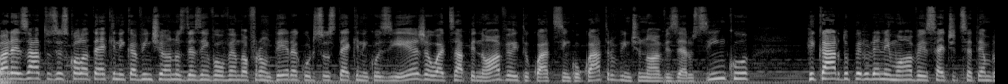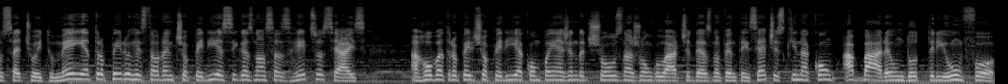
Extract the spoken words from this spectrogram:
Para Exatos, Escola Técnica 20 anos desenvolvendo a fronteira, cursos técnicos e EJA, WhatsApp 984542905. Ricardo Perurena Imóveis, 7 de setembro 786. Tropeiro Restaurante Choperia, siga as nossas redes sociais. Arroba Tropeiro Choperia, acompanhe a agenda de shows na João Goulart 1097, esquina com a Barão do Triunfo.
